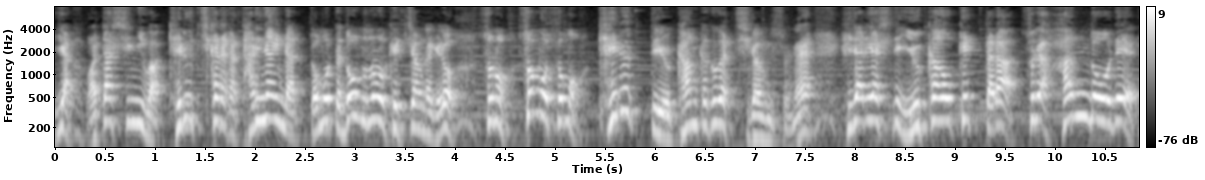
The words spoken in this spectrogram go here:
いや、私には蹴る力が足りないんだと思ってどんどんどんどん蹴っちゃうんだけど、その、そもそも蹴るっていう感覚が違うんですよね。左足で床を蹴ったら、それは反動で、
